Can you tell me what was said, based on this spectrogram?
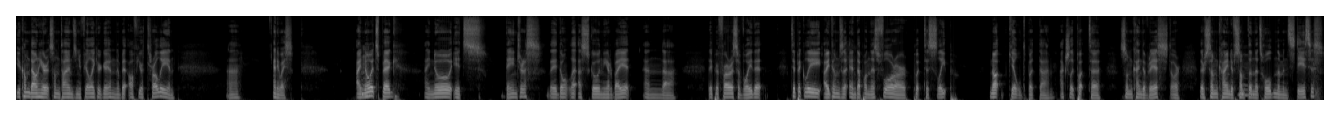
you come down here at some times and you feel like you're getting a bit off your trolley and uh anyways i know it's big. I know it's dangerous. They don't let us go nearby it and uh they prefer us avoid it. Typically items that end up on this floor are put to sleep. Not killed but um, actually put to some kind of rest or there's some kind of something that's holding them in stasis.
